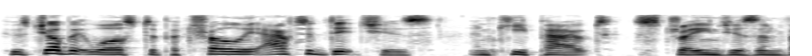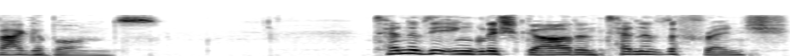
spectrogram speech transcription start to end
whose job it was to patrol the outer ditches and keep out strangers and vagabonds. Ten of the English Guard and ten of the French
